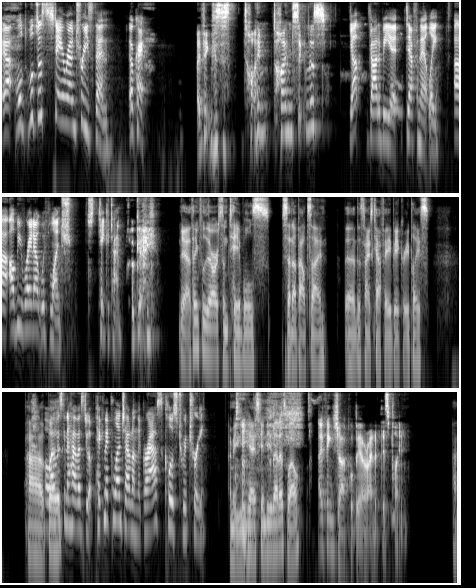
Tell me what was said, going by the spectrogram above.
Yeah, we'll we'll just stay around trees then. Okay. I think this is time time sickness. Yep, gotta be it. Definitely. Uh, I'll be right out with lunch. Just take your time. Okay. Yeah, thankfully there are some tables set up outside the this nice cafe bakery place. Uh, Oh, but I was gonna have us do a picnic lunch out on the grass close to a tree. I mean, you guys can do that as well. I think Jacques will be all right at this point. Uh,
